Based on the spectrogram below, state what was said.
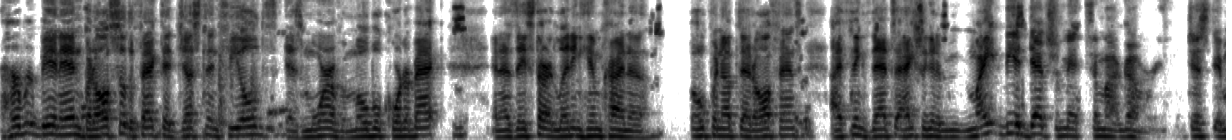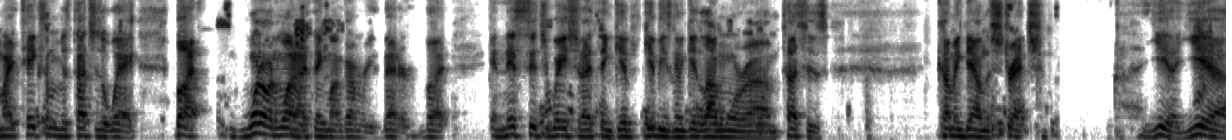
Herbert being in, but also the fact that Justin Fields is more of a mobile quarterback, and as they start letting him kind of open up that offense, I think that's actually going to might be a detriment to Montgomery. Just it might take some of his touches away, but one on one, I think Montgomery is better. But in this situation, I think Gib- Gibby's going to get a lot more um, touches coming down the stretch. Yeah, yeah.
